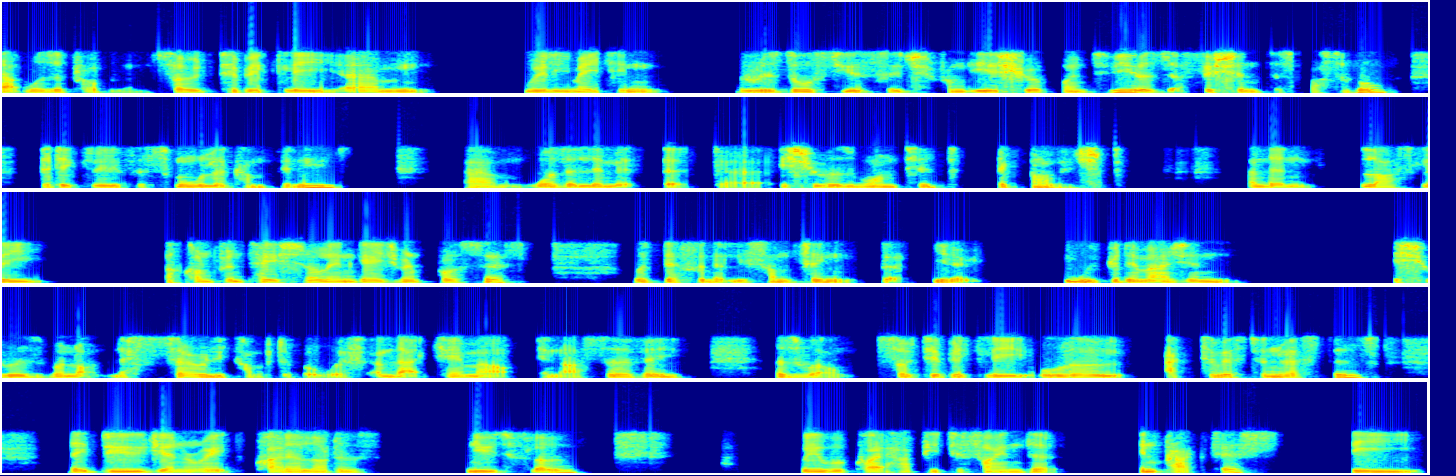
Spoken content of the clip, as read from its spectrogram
that was a problem. So typically, um, really making the resource usage from the issuer point of view as efficient as possible, particularly for smaller companies, um, was a limit that uh, issuers wanted acknowledged. And then lastly, a confrontational engagement process was definitely something that, you know, we could imagine issuers were not necessarily comfortable with. And that came out in our survey as well. So typically, although activist investors, they do generate quite a lot of news flow, we were quite happy to find that in practice, the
